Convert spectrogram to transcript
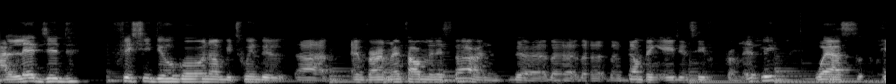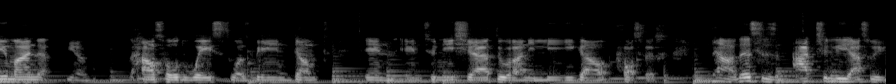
alleged fishy deal going on between the uh, environmental minister and the, the, the, the, dumping agency from Italy, whereas human, you know, household waste was being dumped in, in Tunisia through an illegal process. Now, this is actually, as we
